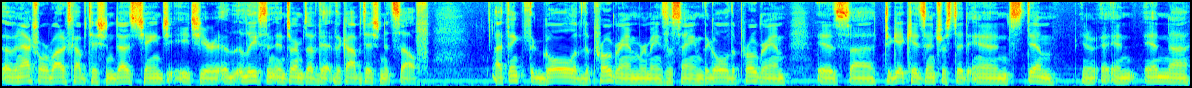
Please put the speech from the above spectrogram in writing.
of an actual robotics competition does change each year, at least in, in terms of the, the competition itself. I think the goal of the program remains the same. The goal of the program is uh, to get kids interested in STEM, you know, in in uh,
